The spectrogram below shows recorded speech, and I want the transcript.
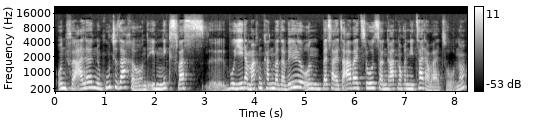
und für alle eine gute Sache und eben nichts, was, äh, wo jeder machen kann, was er will und besser als arbeitslos dann gerade noch in die Zeitarbeit so, ne?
